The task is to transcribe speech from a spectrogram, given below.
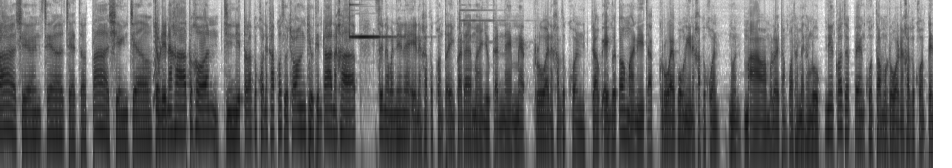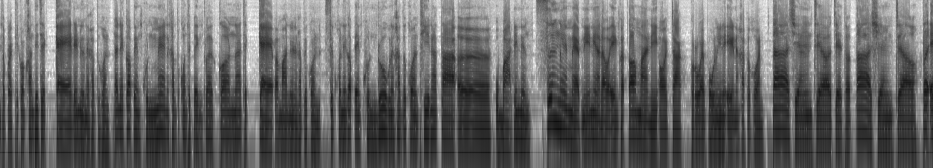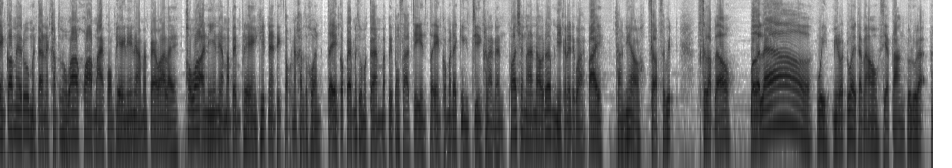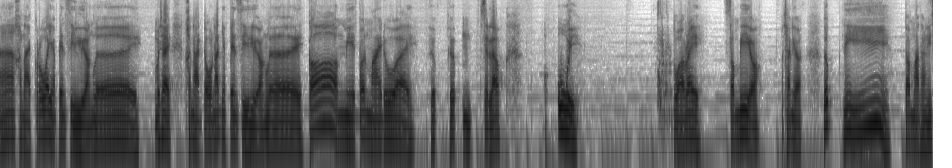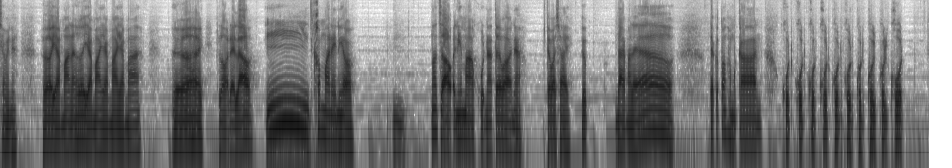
ต้าเชียงเจลเจโตต้าเชียงเจลสวัสดีนะครับทุกคนยินดีต้อนรับทุกคนนะครับเข้าสู่ช่องคิวทินต้านะครับซึ่งในวันนี้เนี่ยเองนะครับทุกคนตัวเองก็ได้มาอยู่กันในแมปกล้วยนะครับทุกคนเราเองก็ต้องมาหนี้จากกล้วยพวกนี้นะครับทุกคน นุ่นมาหมดเลยทั้งพ่อทั้งแม่ทั้งลูก นี่ก็จะเป็นคุณตำรวจนะครับ ทุกคนเป็นตำรวจที่ค่อนข้างที่จะแก่ได้หนึ่งนะครับทุกคนและนี่ก็เป็นคุณแม่นะครับ ทุกคนที่เป็นก็น่าจะแก่ประมาณนึงนะครับทุกคน ซึ่งคนนี้ก็เป็นคุณลูกนะครับ ทุกคนที่หน้าตาเอ่ออุบาทนิดนึง ซึ่งในแมปนี้เนี่ยเราเองก็ต้องมาหนีออกจากกล้วยพวกนี้นี่เองนะครับทุกคนต้าเชียงเจียวเจตต้าเชียงเจียวตัวเองก็ไม่รู้เหมือนกันนะครับทุกคนว่าความหมายของเพลงนี้เนี่ยมันแปลว่าอะไร เพราะว่าอันนี้เนี่ยมันเป็นเพลงฮิตในทิกตอกนะครับทุกคนตัวเองก็แปลไม่ถูกเหมือนกันมันเป็นภาษาจีน ตัวเองก็ไม่ได้เก่งจีนขนาดนั้น เพราะฉะนั้นเราเริ่มหนีกันเลยดีกว่าไป ทางเนี้ยเหรอสลับสวิตช์สลับแล้ว เปิดแล้ว อุ้ยมีรถด้วยแต่ไม่เอาเสียตังค์รู้ๆละอ่าขนาดกล้วยยังเป็นสีเหลืองเลยไม่ใช่ขนาดโดนัทยังเป็นสีเหลืองเลย ก็มีต้นไม้ด้วยฮึบฮึบอืมเสร็จแล้ว อุ้ย ตัวอะไร ซอมบี้เหรอทางนี้เหรอฮึบนี่ ต้องมาทางนี้ใช่ไหมเนี่ยเฮ้ยอย่ามานะเฮ้ยอย่ามาอย่ามาอย่ามาเฮ้ยรอดได้แล้ว อืมเข้ามาในนี้เหรออืมน่าจะเอาอันนี้มาขุดนะเต้ว่าเนี่ยแต่ว่าใช่ปึ๊บได้มาแล้ว แล้วก็ต้องทำการขุดขุดขุดขุดขุดขุดขุดขุดขุด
